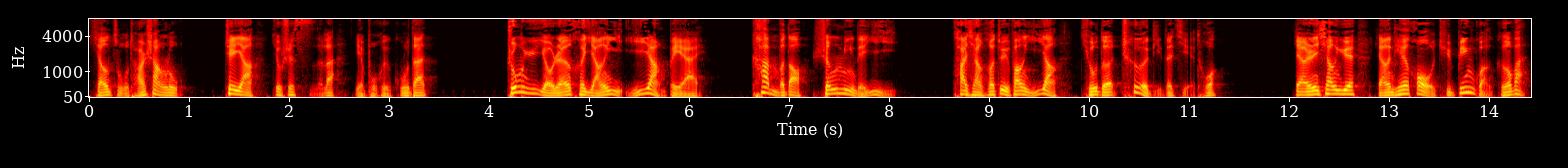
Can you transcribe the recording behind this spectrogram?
想组团上路，这样就是死了也不会孤单。终于有人和杨毅一样悲哀。看不到生命的意义，他想和对方一样求得彻底的解脱。两人相约两天后去宾馆割腕。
